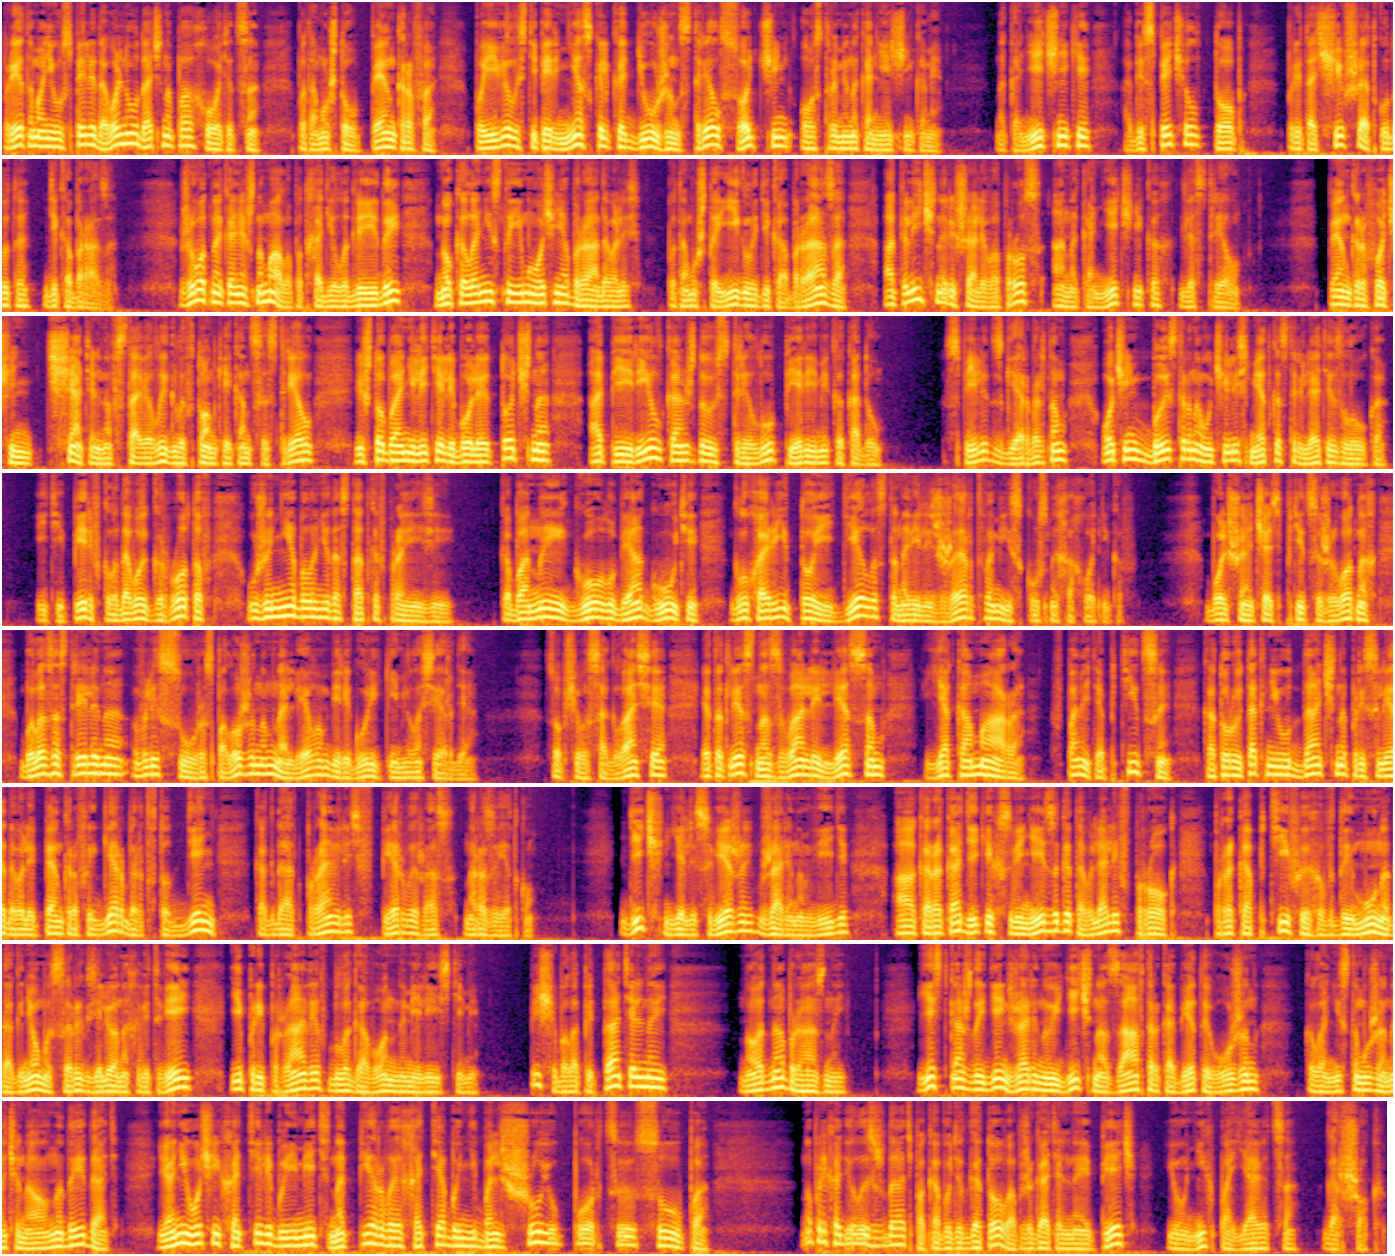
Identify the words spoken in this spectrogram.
При этом они успели довольно удачно поохотиться, потому что у Пенкрофа появилось теперь несколько дюжин стрел с очень острыми наконечниками. Наконечники обеспечил топ, притащивший откуда-то дикобраза. Животное, конечно, мало подходило для еды, но колонисты ему очень обрадовались, потому что иглы дикобраза отлично решали вопрос о наконечниках для стрел. Пенгроф очень тщательно вставил иглы в тонкие концы стрел, и чтобы они летели более точно, оперил каждую стрелу перьями кокоду. Спилет с Гербертом очень быстро научились метко стрелять из лука и теперь в кладовой гротов уже не было недостатка в провизии. Кабаны, голуби, агути, глухари то и дело становились жертвами искусных охотников. Большая часть птиц и животных была застрелена в лесу, расположенном на левом берегу реки Милосердия. С общего согласия этот лес назвали лесом Якомара в память о птице, которую так неудачно преследовали Пенкроф и Герберт в тот день, когда отправились в первый раз на разведку. Дичь ели свежей, в жареном виде, а окорока диких свиней заготовляли впрок, прокоптив их в дыму над огнем из сырых зеленых ветвей и приправив благовонными листьями. Пища была питательной, но однообразной. Есть каждый день жареную дичь на завтрак, обед и ужин колонистам уже начинало надоедать и они очень хотели бы иметь на первое хотя бы небольшую порцию супа. Но приходилось ждать, пока будет готова обжигательная печь, и у них появится горшок.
